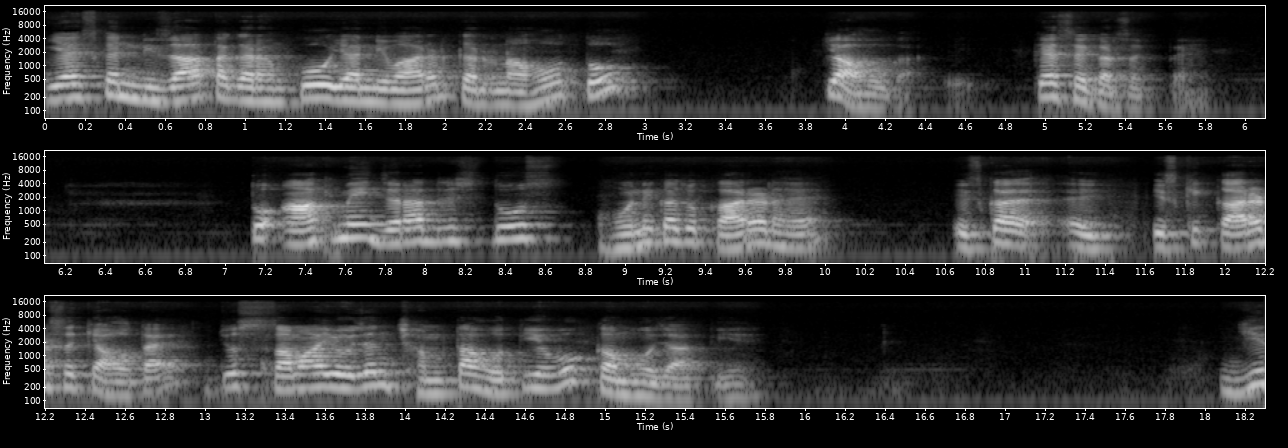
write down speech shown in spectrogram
या इसका निजात अगर हमको या निवारण करना हो तो क्या होगा? कैसे कर सकते हैं? तो आँख में जरा दृष्टि दोष होने का जो कारण है, इसका, इसके कारण से क्या होता है? जो समायोजन क्षमता होती है वो कम हो जाती है। ये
